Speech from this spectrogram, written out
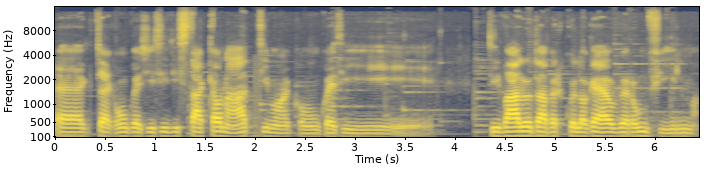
eh, cioè, comunque ci si distacca un attimo e comunque si, si valuta per quello che è, ovvero un film.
